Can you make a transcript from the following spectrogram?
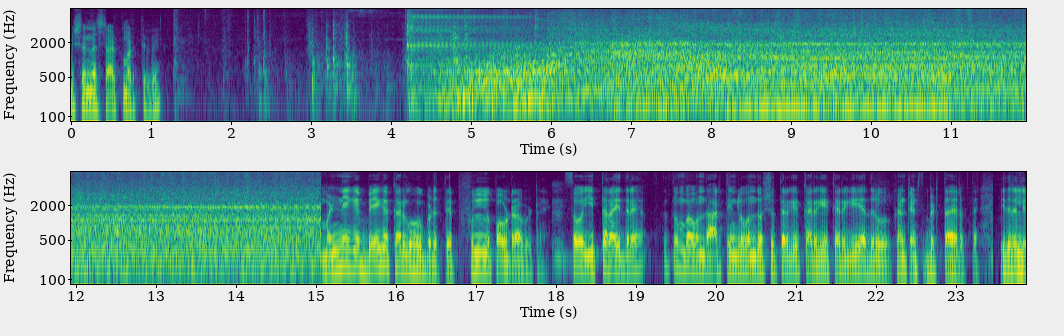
ಮಿಷನ್ನ ಸ್ಟಾರ್ಟ್ ಮಾಡ್ತೀವಿ. ಮಣ್ಣಿಗೆ ಬೇಗ ಕರ್ಗು ಹೋಗ್ಬಿಡುತ್ತೆ ಫುಲ್ ಪೌಡ್ರ್ ಆಗ್ಬಿಟ್ರೆ ಸೊ ಈ ಥರ ಇದ್ರೆ ತುಂಬ ಒಂದು ಆರು ತಿಂಗಳು, ಒಂದು ವರ್ಷದ ತರಗೆ ಕರಗಿ ಕರಗಿ ಅದ್ರ ಕಂಟೆಂಟ್ಸ್ ಬಿಡ್ತಾ ಇರುತ್ತೆ. ಇದರಲ್ಲಿ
